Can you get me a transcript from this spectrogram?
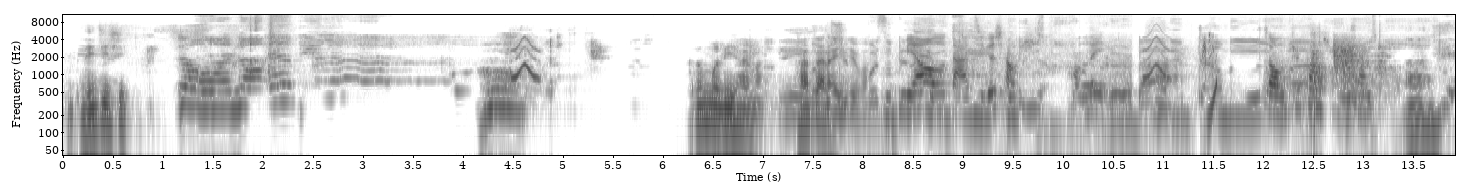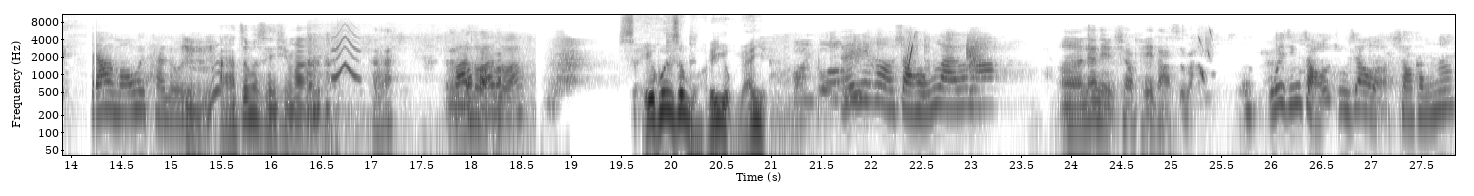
您继续。这么厉害吗？他再来一局吧。不要打几个小时，好累。走，我们去放松一下。啊家的猫会开榴莲。啊，这么神奇吗？啊，走吧，那走吧，走吧。谁会是我的有缘人？哎，你好，小红来了吗？嗯，那你需要陪打是吧？我已经找了助教了，小红呢？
